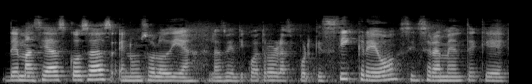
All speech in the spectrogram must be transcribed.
demasiadas cosas en un solo día, las 24 horas, porque sí creo, sinceramente, que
